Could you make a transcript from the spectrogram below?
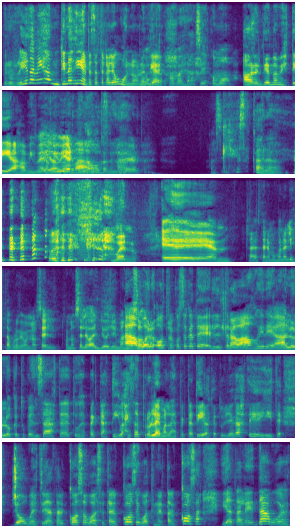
Pero ríete, mija, no tienes dientes, se te cayó uno, no ¿Cómo es- entiendo. cómo es así? Es como Ahora entiendo a mis tías, a mis a medio abierta, la boca o medio sea, abierta. Así. ¿Qué es esa cara? Bueno, eh, ¿sabes? Tenemos una lista porque no se, no se le va el yoyo y más Ah, nosotras. bueno, otra cosa que te, el trabajo ideal o lo que tú pensaste de tus expectativas, ese es el problema, las expectativas, que tú llegaste y dijiste, yo voy a estudiar tal cosa, voy a hacer tal cosa, y voy a tener tal cosa, y a tal edad voy a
